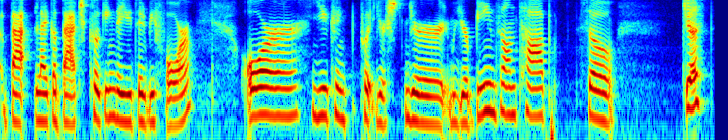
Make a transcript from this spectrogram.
a bat like a batch cooking that you did before or you can put your your your beans on top. So just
